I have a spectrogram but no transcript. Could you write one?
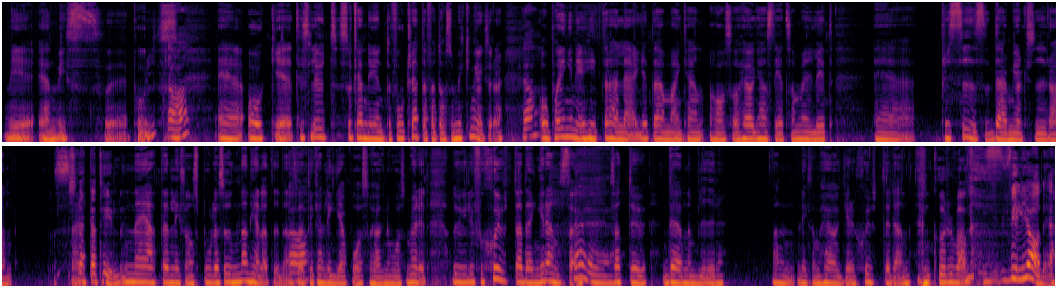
vid en viss eh, puls. Ja. Eh, och eh, till slut så kan det ju inte fortsätta för att du har så mycket mjölksyra. Ja. Och poängen är att hitta det här läget där man kan ha så hög hastighet som möjligt. Eh, precis där mjölksyran Snärta till. Nej, att den liksom spolas undan hela tiden så Ja. att du kan ligga på så hög nivå som möjligt. Du vill ju förskjuta den gränsen Ja, så att du, den blir, man liksom högerskjuter den kurvan. Vill jag det?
